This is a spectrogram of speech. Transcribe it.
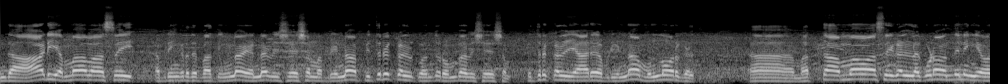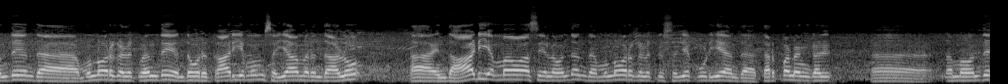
இந்த ஆடி அமாவாசை அப்படிங்கிறது பார்த்திங்கன்னா என்ன விசேஷம் அப்படின்னா பித்திருக்களுக்கு வந்து ரொம்ப விசேஷம். பித்திருக்கள் யார் அப்படின்னா முன்னோர்கள். மற்ற அமாவாசைகளில் கூட வந்து நீங்கள் வந்து இந்த முன்னோர்களுக்கு வந்து எந்த ஒரு காரியமும் செய்யாமல் இருந்தாலும் இந்த ஆடி அமாவாசையில் வந்து அந்த முன்னோர்களுக்கு செய்யக்கூடிய அந்த தர்ப்பணங்கள் நம்ம வந்து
